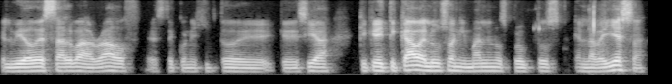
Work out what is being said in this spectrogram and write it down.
el video de Salva a Ralph, este conejito que decía que criticaba el uso animal en los productos en la belleza.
